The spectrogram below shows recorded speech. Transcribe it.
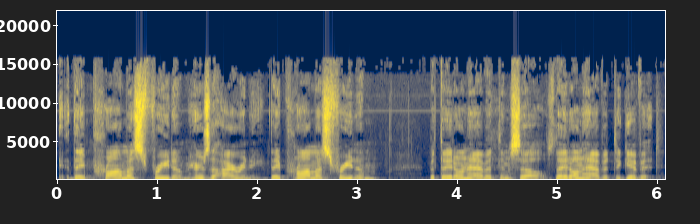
they promise freedom. Here's the irony they promise freedom, but they don't have it themselves. They don't have it to give it.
